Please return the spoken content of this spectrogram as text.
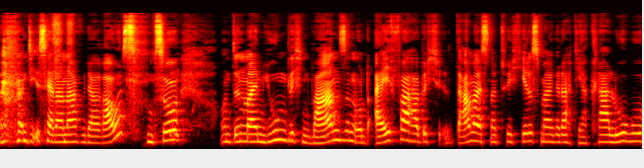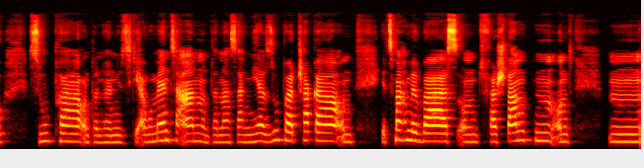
mhm. die ist ja danach wieder raus. so. Und in meinem jugendlichen Wahnsinn und Eifer habe ich damals natürlich jedes Mal gedacht, ja klar, Logo, super. Und dann hören die sich die Argumente an und danach sagen, ja, super, Chaka. Und jetzt machen wir was und verstanden. Und mm,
